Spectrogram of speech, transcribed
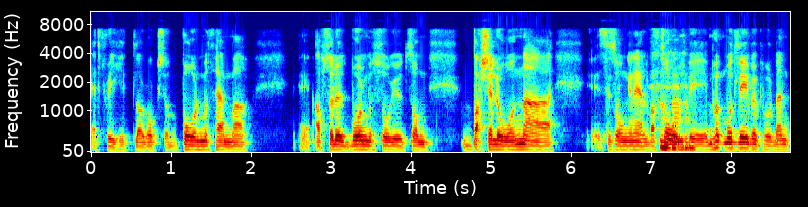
ett free hit-lag också. Bournemouth hemma. Eh, absolut, Bournemouth såg ut som Barcelona säsongen 11-12 mot Liverpool. Men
